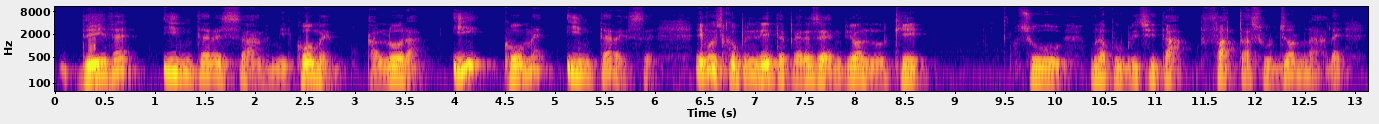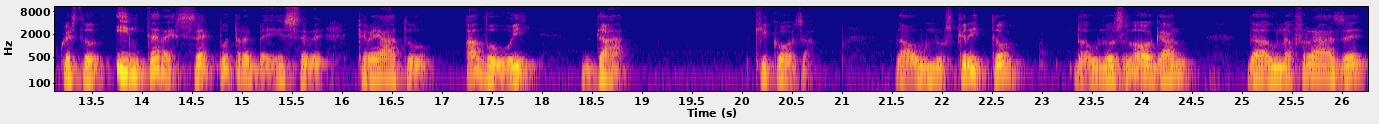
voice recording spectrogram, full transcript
deve interessarmi. Come? Allora, I come interesse. E voi scoprirete, per esempio, che su una pubblicità fatta sul giornale, questo interesse potrebbe essere creato a voi da che cosa? Da uno scritto? Da uno slogan, da una frase,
